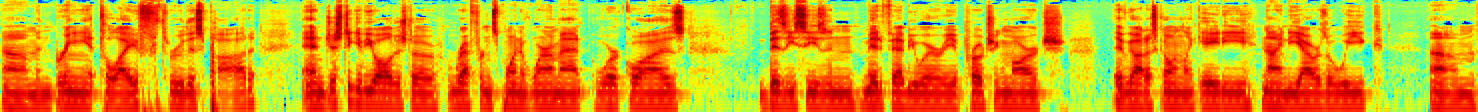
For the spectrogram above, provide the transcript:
um, and bringing it to life through this pod. And just to give you all just a reference point of where I'm at work wise busy season, mid February, approaching March. They've got us going like 80, 90 hours a week. Um,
